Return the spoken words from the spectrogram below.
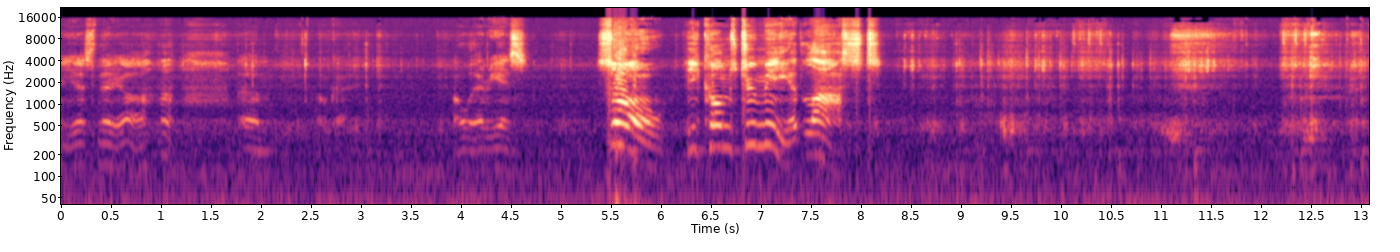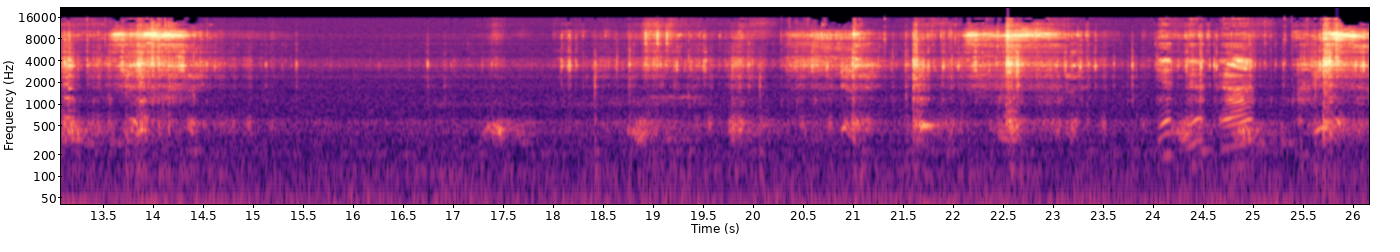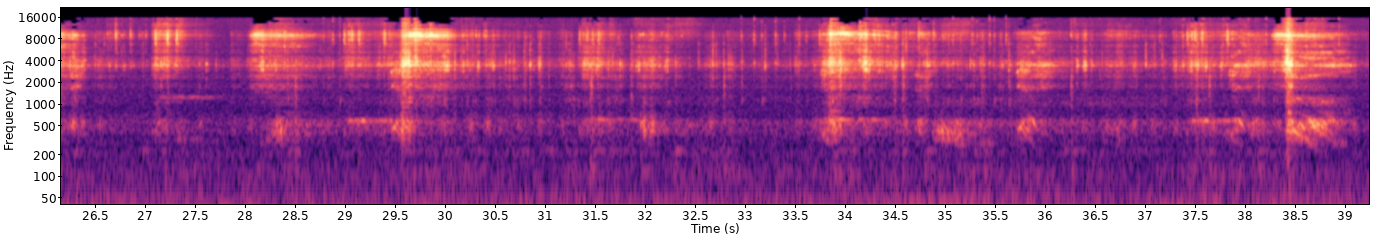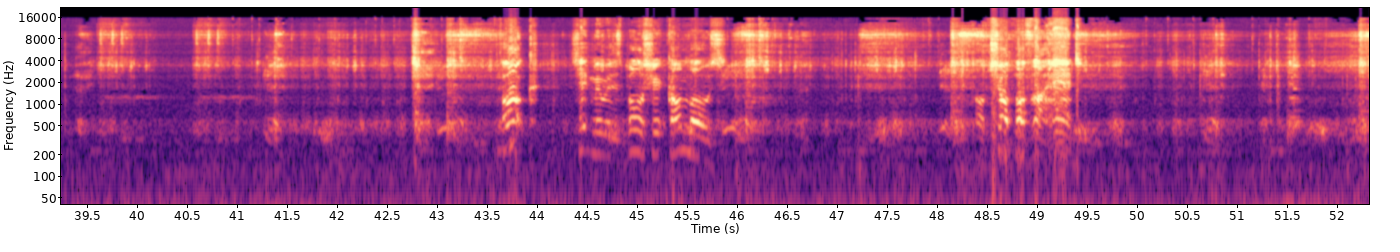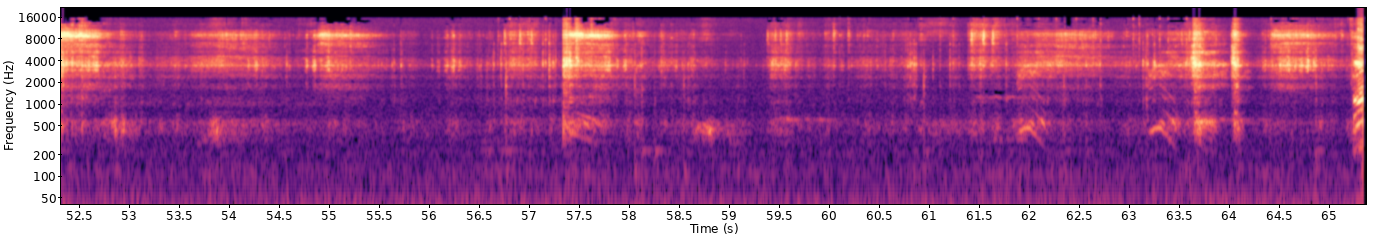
Yes, they are. um, okay. Oh, there he is. So, he comes to me at last. Yeah, yeah, yeah. Fuck! He's hit me with his bullshit combos. I'll chop off that head.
